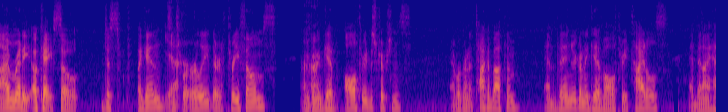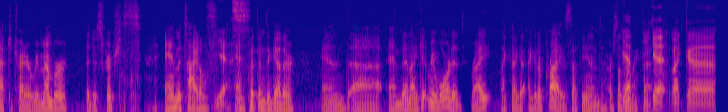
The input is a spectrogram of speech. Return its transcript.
I'm ready. Okay, so just again, Yeah. since we're early, there are three films. You're Uh-huh. going to give all three descriptions, and we're going to talk about them, and then you're going to give all three titles, and then I have to try to remember the descriptions and the titles, Yes. and put them together, and uh, and then I get rewarded, right? Like I get, I get a prize at the end or something Yep. like that. you get like uh,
